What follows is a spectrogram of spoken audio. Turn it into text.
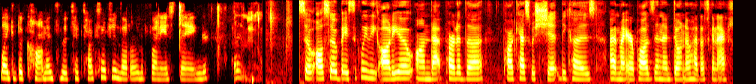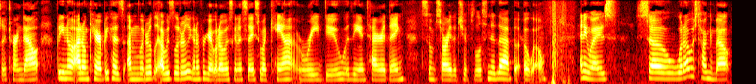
like the comments in the TikTok section that are the funniest thing. I don't know. So also basically the audio on that part of the podcast was shit because I had my AirPods in and I don't know how that's gonna actually turn out. But you know, I don't care because I'm literally I was literally gonna forget what I was gonna say, so I can't redo the entire thing. So I'm sorry that you have to listen to that, but oh well. Anyways, so what I was talking about,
